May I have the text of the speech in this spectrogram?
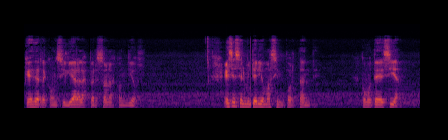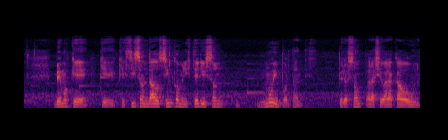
que es de reconciliar a las personas con Dios. Ese es el ministerio más importante. Como te decía, vemos que, que, sí son dados cinco ministerios y son muy importantes, pero son para llevar a cabo uno.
